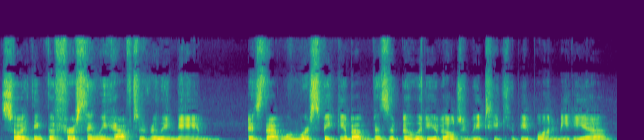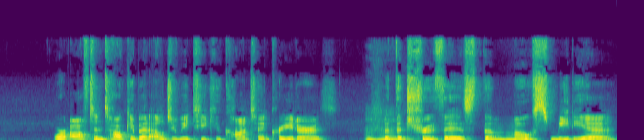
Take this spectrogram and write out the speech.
So I think the first thing we have to really name is that when we're speaking about visibility of LGBTQ people in media, we're often talking about LGBTQ content creators. But mm-hmm. the truth is, the most media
